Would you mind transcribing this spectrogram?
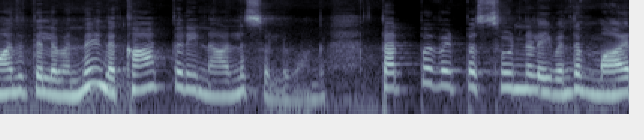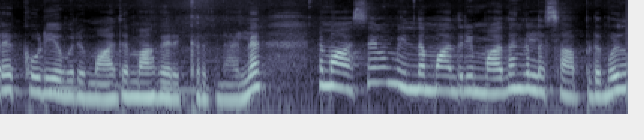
மாதத்தில் வந்து இந்த காத்தடி நாள்னு சொல்லுவாங்க. தட்பவெட்ப சூழ்நிலை வந்து மாறக்கூடிய ஒரு மாதமாக இருக்கிறதுனால நம்ம அசைவம் இந்த மாதிரி மாதங்களில் சாப்பிடும்போது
